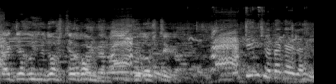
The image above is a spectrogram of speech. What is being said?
চারটা কইছি দশ টাকা। কম তিনশো দশ টাকা তিনশো টাকায় লাগে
